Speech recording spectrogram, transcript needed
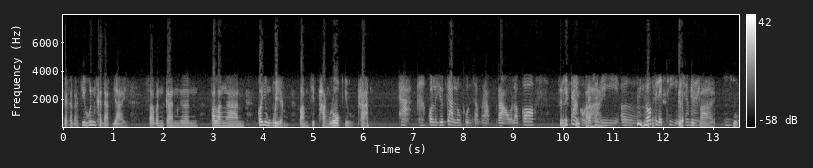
ในขณะที่หุ้นขนาดใหญ่สถาบันการเงินพลังงานก็ยังเหวี่ยงตามทิศทางโลกอยู่ครับ ค่ะอะกลยุทธ์การลงทุนสำหรับเราแล้วก็ Selective ทิศทางของดัชนีเออต้อง selective ใช่ไหม Selective buy ถูก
